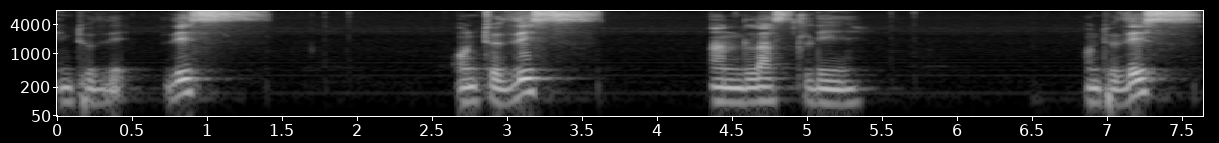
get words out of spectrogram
into the this, onto this, and lastly onto this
